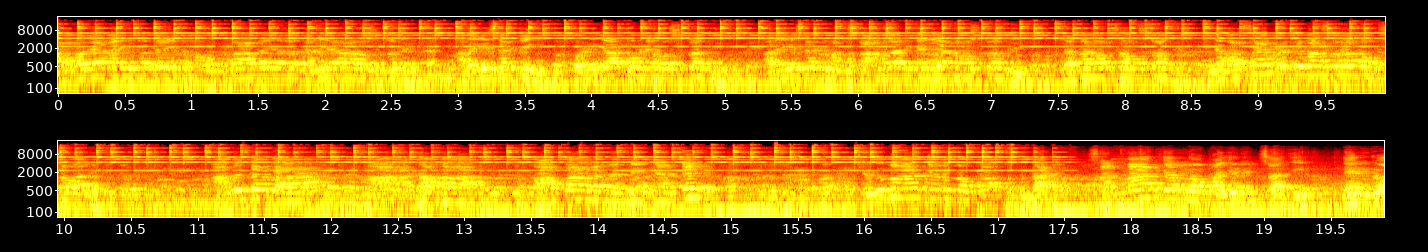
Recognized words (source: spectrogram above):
అలవగానే అయిపోతే ఇక మన ఉత్తరాలయంలో కళ్యాణాలు వస్తున్నాయి. అలాగేసరికి కొడిగా పుణ్యం వస్తుంది. అలాగేసరికి మన స్వామివారి కళ్యాణం వస్తుంది. చందనోత్సవం వస్తుంది. ఇక వరుస ప్రతి మాసంలోనే ఉత్సవాలు. అందుచేత మా అఘహ పాపాలన్నింటికంటే చెడు మార్గం కాకుండా సన్మార్గంలో పయనించాలి. నేను ఇదో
